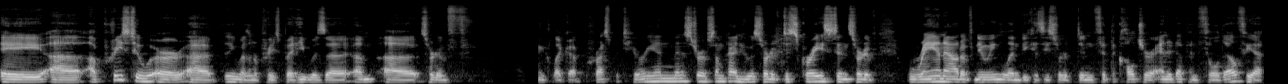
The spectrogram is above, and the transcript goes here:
a uh, a priest who, or uh, he wasn't a priest, but he was a, a, a, sort of, I think, like a Presbyterian minister of some kind who was sort of disgraced and sort of ran out of New England because he sort of didn't fit the culture. Ended up in Philadelphia.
